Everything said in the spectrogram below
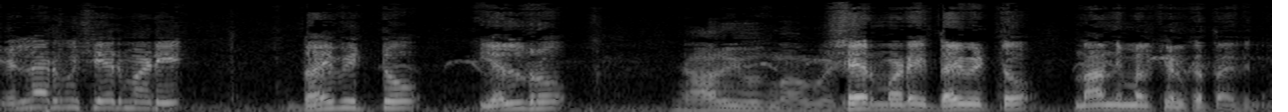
ಎಲ್ಲರಿಗೂ ಶೇರ್ ಮಾಡಿ. ದಯವಿಟ್ಟು ಎಲ್ಲರೂ ಯಾರು ಯೂಸ್ ಮಾಡಬೇಡಿ. ಶೇರ್ ಮಾಡಿ. ದಯವಿಟ್ಟು ನಾನು ನಿಮ್ಮಲ್ಲಿ ಕೇಳ್ಕೊತಾ ಇದ್ದೀನಿ.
